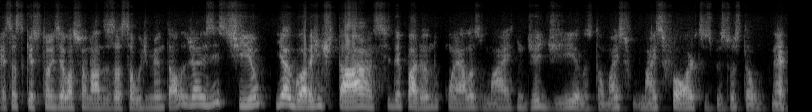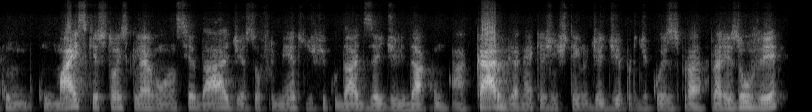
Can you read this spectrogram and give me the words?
essas questões relacionadas à saúde mental já existiam e agora a gente está se deparando com elas mais no dia a dia, elas estão mais, mais fortes, as pessoas estão né, com, com mais questões que levam à ansiedade, a sofrimento, dificuldades aí de lidar com a carga né, que a gente tem no dia a dia de coisas para resolver.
